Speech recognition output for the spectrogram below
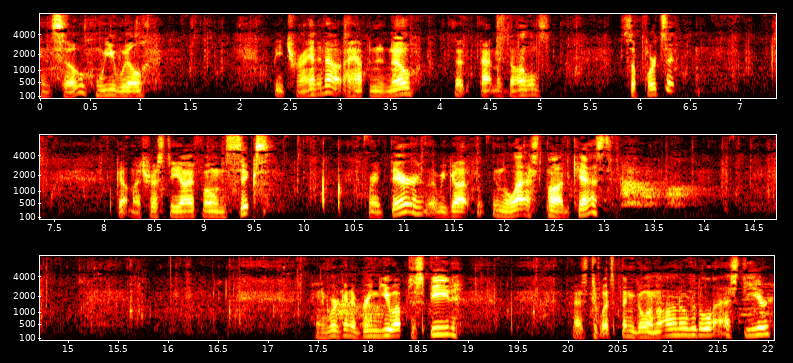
And so we will be trying it out. I happen to know that that McDonald's supports it. Got my trusty iPhone 6 right there that we got in the last podcast. And we're going to bring you up to speed as to what's been going on over the last year.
